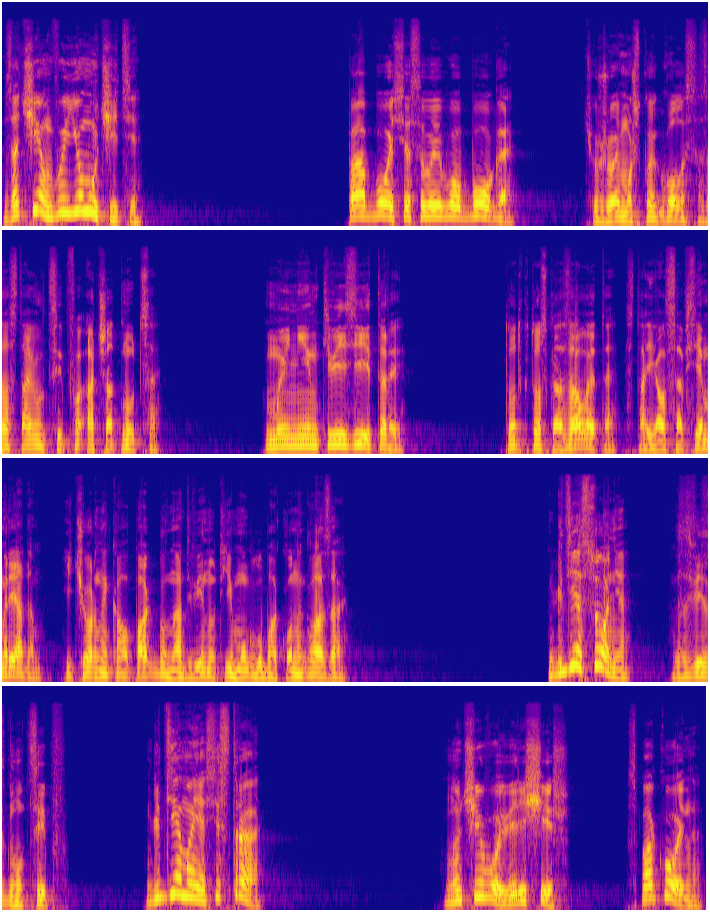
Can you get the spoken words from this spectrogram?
«Зачем вы ее мучите?» «Побойся своего бога!» Чужой мужской голос заставил Цыпфа отшатнуться. «Мы не инквизиторы!» Тот, кто сказал это, стоял совсем рядом, и черный колпак был надвинут ему глубоко на глаза. «Где Соня?» – взвизгнул Цыпф. «Где моя сестра?» «Ну чего верещишь? Спокойно.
